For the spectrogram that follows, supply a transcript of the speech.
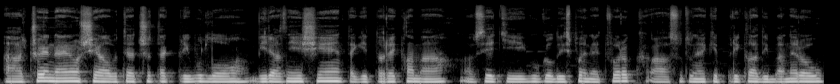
A čo je najnovšie, alebo teda čo tak pribudlo výraznejšie, tak je to reklama v sieti Google Display Network a sú tu nejaké príklady banerov,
